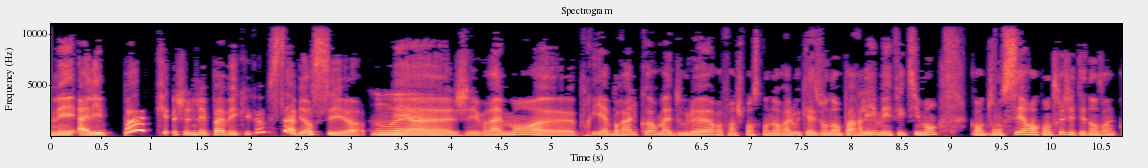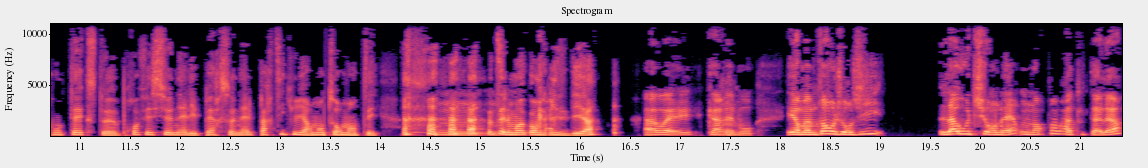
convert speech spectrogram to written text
Mais à l'époque, je ne l'ai pas vécu comme ça, bien sûr. Ouais. Mais euh, j'ai vraiment euh, pris à bras le corps ma douleur. Enfin, je pense qu'on aura l'occasion d'en parler. Mais effectivement, quand on s'est rencontrés, j'étais dans un contexte professionnel et personnel particulièrement tourmenté. C'est le moins mhm. qu'on puisse dire. Ah ouais, carrément. Et en même temps, aujourd'hui, là où tu en es, on en reparlera tout à l'heure,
